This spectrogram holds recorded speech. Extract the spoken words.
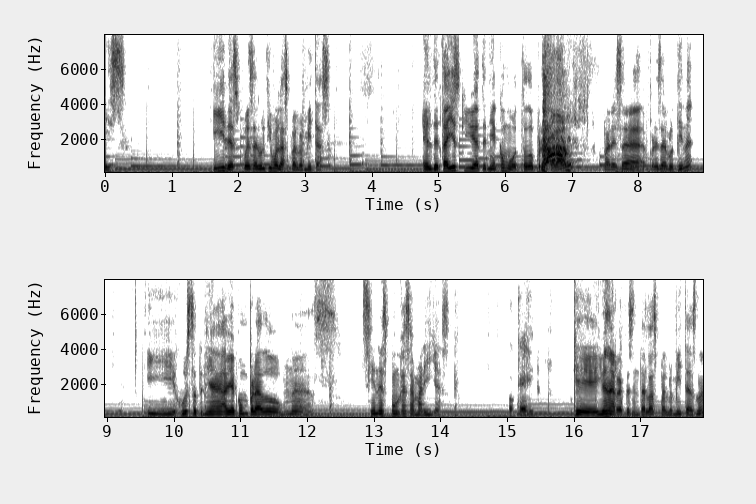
ice. Y después, al último, las palomitas. El detalle es que yo ya tenía como todo preparado para esa, para esa rutina. Y justo tenía, había comprado unas 100 esponjas amarillas. Ok. Que iban a representar las palomitas, ¿no?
